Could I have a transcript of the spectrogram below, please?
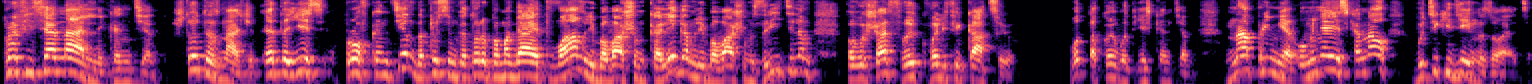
профессиональный контент. Что это значит? Это есть профконтент, допустим, который помогает вам, либо вашим коллегам, либо вашим зрителям повышать свою квалификацию. Вот такой вот есть контент. Например, у меня есть канал «Бутик идей» называется.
